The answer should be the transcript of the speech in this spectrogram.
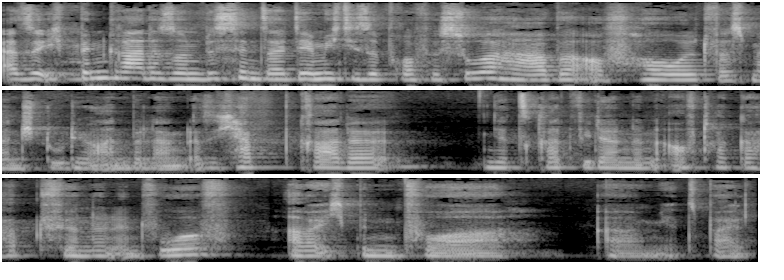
Also ich bin gerade so ein bisschen, seitdem ich diese Professur habe, auf Hold, was mein Studio anbelangt. Also ich habe gerade jetzt gerade wieder einen Auftrag gehabt für einen Entwurf, aber ich bin vor ähm, jetzt bald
